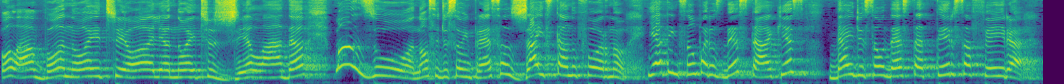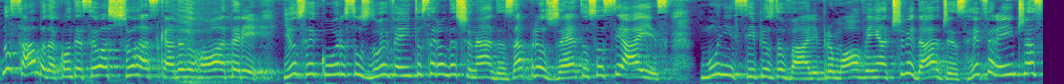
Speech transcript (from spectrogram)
Olá, boa noite. Olha, noite gelada, mas o, a nossa edição impressa já está no forno. E atenção para os destaques da edição desta terça-feira. No sábado aconteceu a churrascada do Rotary e os recursos do evento serão destinados a projetos sociais. Municípios do Vale promovem atividades referentes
